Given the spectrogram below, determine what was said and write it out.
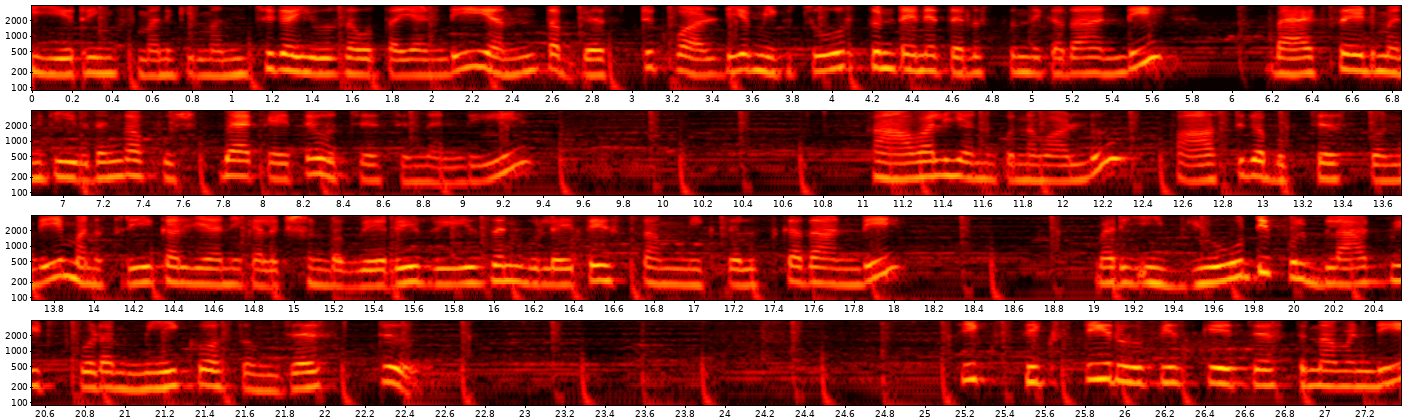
ఈ ఇయర్ రింగ్స్ మనకి మంచిగా యూజ్ అవుతాయండి. ఎంత బెస్ట్ క్వాలిటీయో మీకు చూస్తుంటేనే తెలుస్తుంది కదా అండి. బ్యాక్ సైడ్ మనకి ఈ విధంగా పుష్ బ్యాక్ అయితే వచ్చేసిందండి. కావాలి అనుకున్న వాళ్ళు ఫాస్ట్‌గా బుక్ చేసుకోండి. మన శ్రీ కళ్యాణి కలెక్షన్‌లో వెరీ రీజనబుల్ అయితే ఇస్తాం. మీకు తెలుసు కదా అండి. మరి ఈ బ్యూటిఫుల్ బ్లాక్ బీడ్స్ కూడా మీకోసం జస్ట్ సిక్స్ సిక్స్టీ రూపీస్కి ఇచ్చేస్తున్నామండి.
